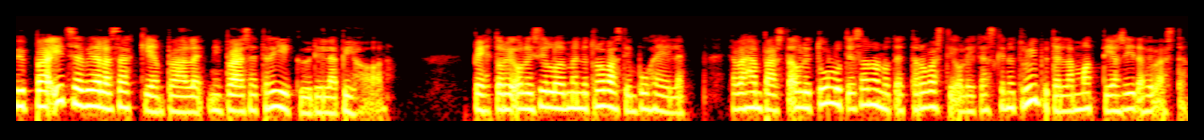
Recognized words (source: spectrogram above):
hyppää itse vielä säkkien päälle, niin pääset riikyydillä pihaan. Pehtori oli silloin mennyt rovastin puheille, ja vähän päästä oli tullut ja sanonut, että rovasti oli käskenyt ryypytellä Mattia siitä hyvästä.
